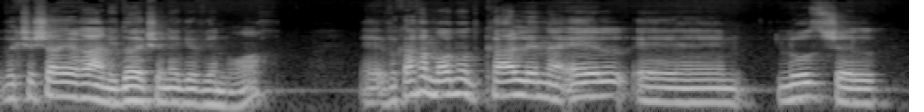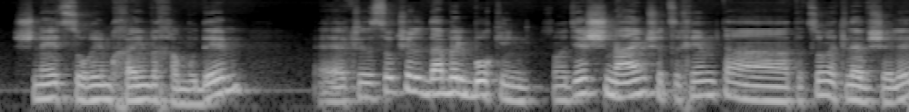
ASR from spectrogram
וכששי ערה אני דואג שנגב ינוח, אה, וככה מאוד מאוד קל לנהל אה, לוז של שני יצורים חיים וחמודים, אה, כשזה סוג של double booking. זאת אומרת, יש שניים שצריכים את התשומת לב שלי,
